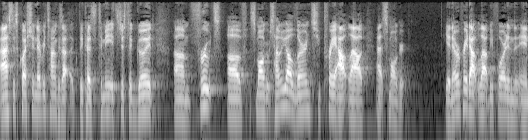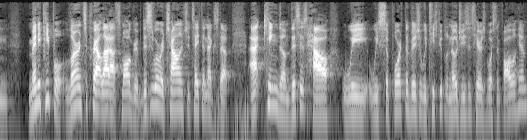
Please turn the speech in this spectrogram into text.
I ask this question every time because, because to me it's just a good um, fruit of small groups. How many of y'all learned to pray out loud at small group? You never prayed out loud before, and, and many people learn to pray out loud at small group. This is where we're challenged to take the next step. At Kingdom, this is how we, we support the vision. We teach people to know Jesus, hear his voice, and follow him,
